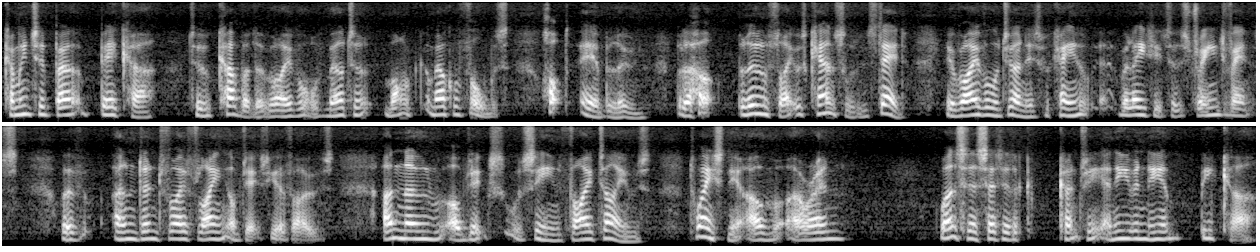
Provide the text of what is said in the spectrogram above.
coming to Bekaa to cover the arrival of Malcolm Forbes' hot air balloon, but the hot balloon flight was cancelled instead. The arrival of journalists became related to the strange events with unidentified flying objects, UFOs. Unknown objects were seen five times, twice near Al Aran, once in a set of the country, and even near Bekaa.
